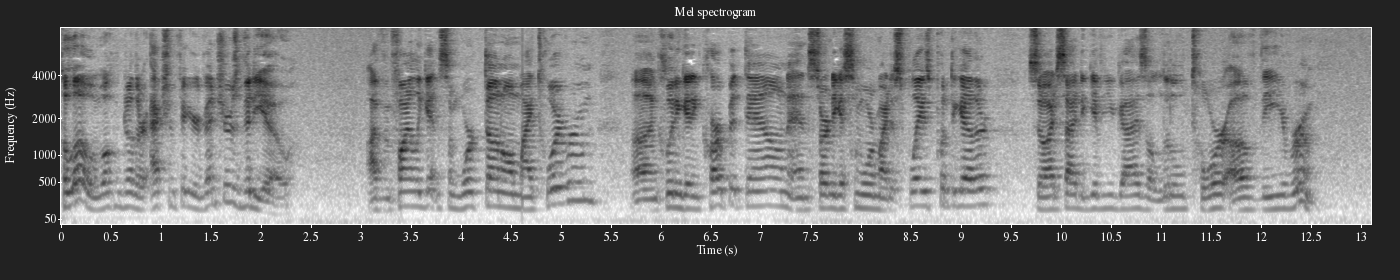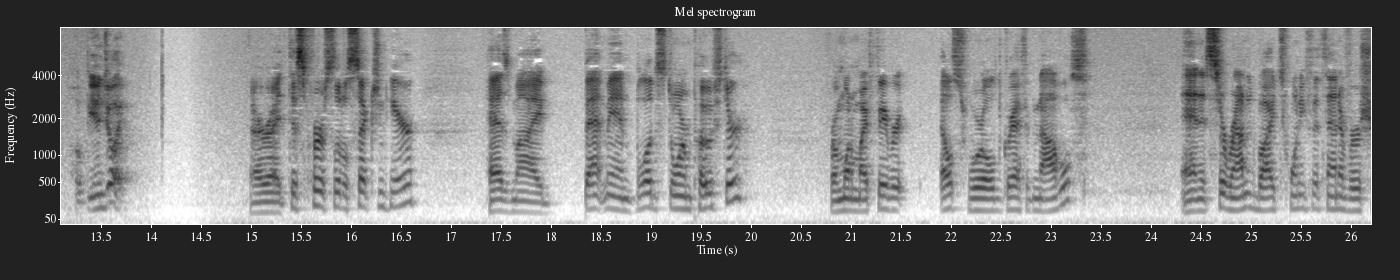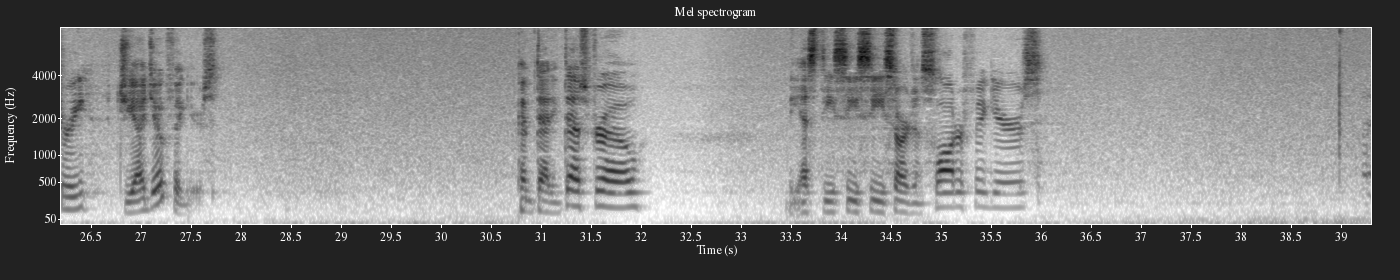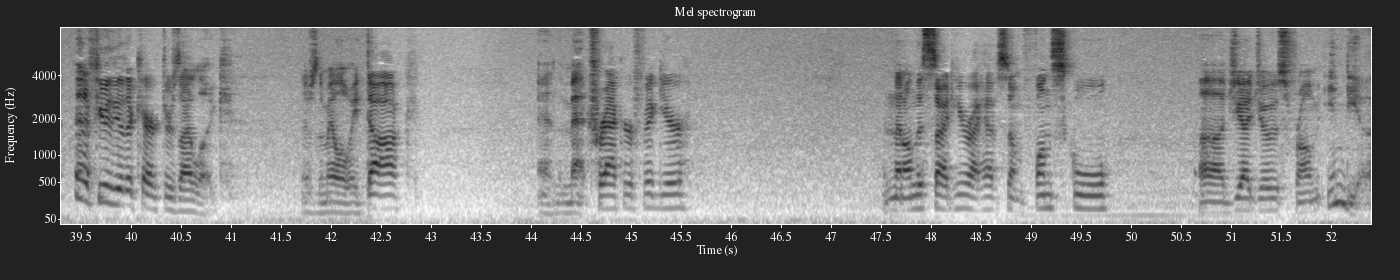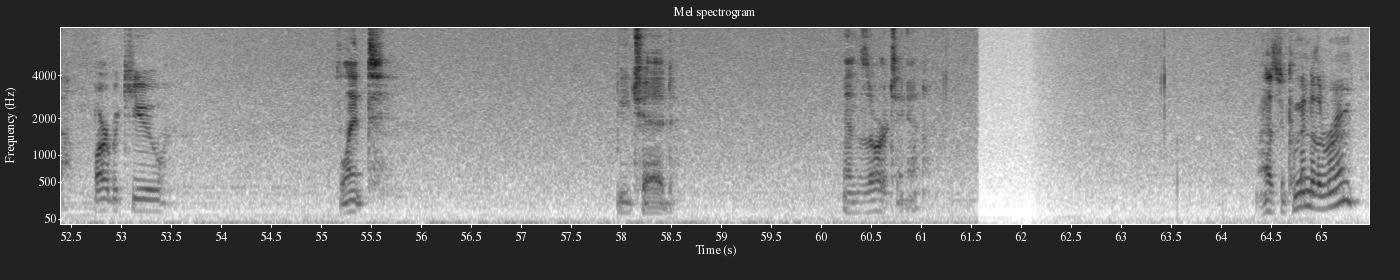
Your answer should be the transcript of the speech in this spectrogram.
Hello and welcome to another Action Figure Adventures video. I've been finally getting some work done on my toy room, uh, including getting carpet down and starting to get some more of my displays put together. So I decided to give you guys a little tour of the room. Hope you enjoy. Alright, this first little section here has my Batman Bloodstorm poster from one of my favorite Elseworld graphic novels. And it's surrounded by 25th anniversary G.I. Joe figures. Pimp Daddy Destro, the SDCC Sergeant Slaughter figures, and a few of the other characters I like. There's the Mail Away Doc, and the Matt Trakker figure. And then on this side here I have some Funskool uh, G.I. Joes from India. Barbecue, Flint, Beachhead, and Zartan. As we come into the room,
